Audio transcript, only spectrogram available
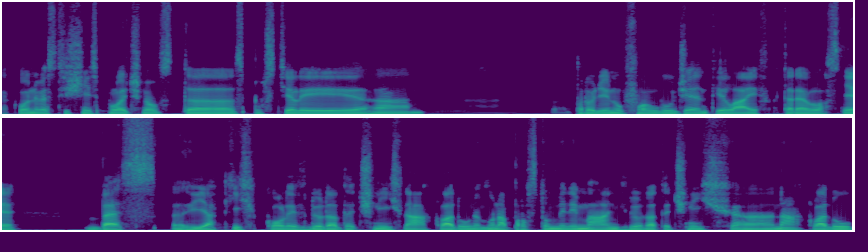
jako investiční společnost eh, spustili eh, rodinu fondu GNT Life, které vlastně bez jakýchkoliv dodatečných nákladů nebo naprosto minimálních dodatečných eh, nákladů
